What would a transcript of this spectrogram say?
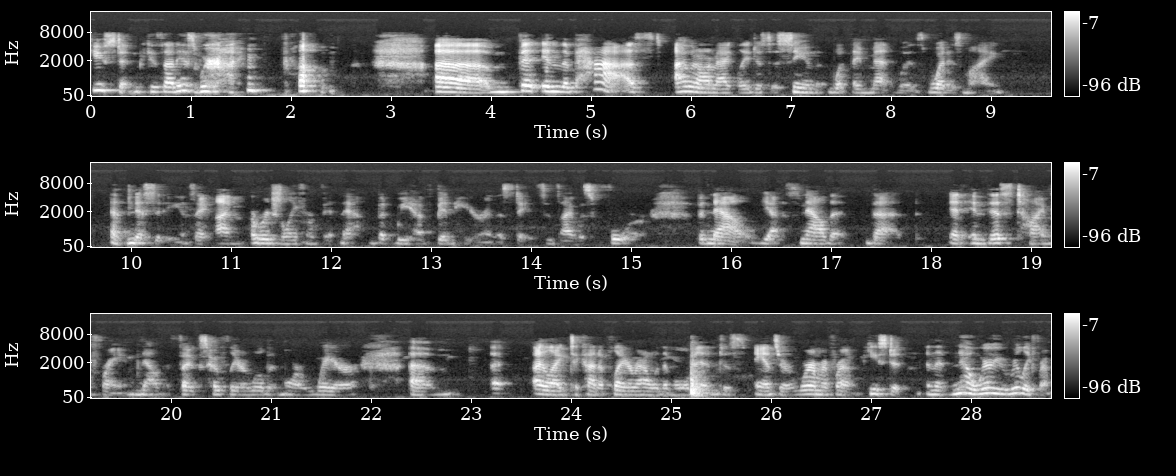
Houston because that is where I'm from. Um, but in the past, I would automatically just assume what they meant was what is my ethnicity and say I'm originally from Vietnam, but we have been here in the states since I was four. But now, yes, now that that in, in this time frame, now that folks hopefully are a little bit more Like to kind of play around with them a little bit and just answer, "Where am I from? Houston." And then, no, where are you really from?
